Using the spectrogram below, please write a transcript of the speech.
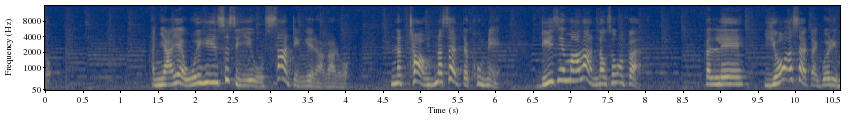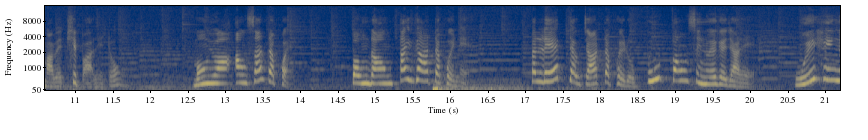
တော့အညာရဲ့ဝေဟင်စစ်စင်ရေးကိုစတင်ခဲ့တာကတော့ 2021ခုနှစ်ဒီဇင်ဘာလနောက်ဆုံးအပတ်ပလဲရောအဆက်တိုက်ပွဲတွေမှာပဲဖြစ်ပါတယ်တော့မုံရွာအောင်ဆန်းတပ်ဖွဲ့ပုံတောင်တိုက်ကားတပ်ဖွဲ့နဲ့ပလဲပျောက်ကြားတပ်ဖွဲ့တို့ပူးပေါင်းဆင်နွှဲခဲ့ကြတဲ့ဝေးဟင်းင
